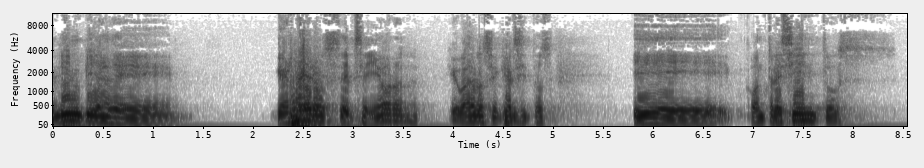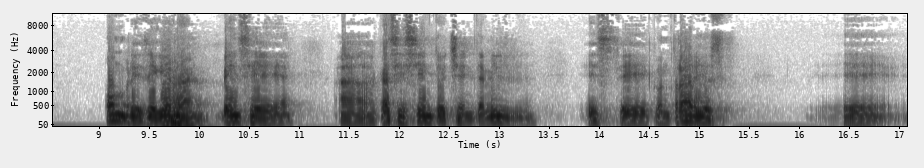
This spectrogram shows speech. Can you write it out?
limpia de guerreros del Señor, Jehová de los ejércitos, y con 300 hombres de guerra vence a casi 180 mil este, contrarios eh,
